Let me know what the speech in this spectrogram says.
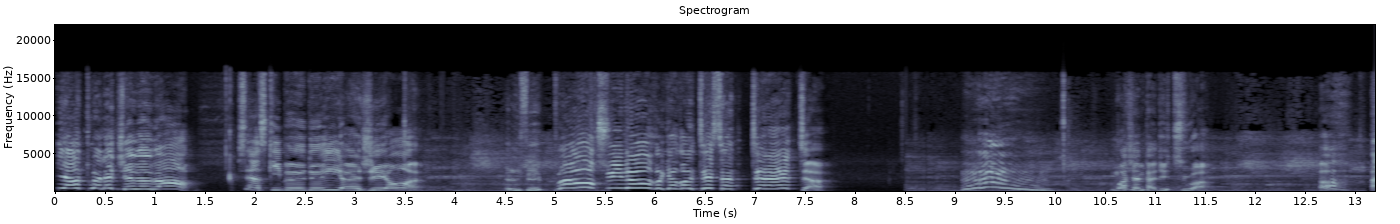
Il y a un toilette GE1 C'est un skibeudeuil euh, géant. Il fait peur celui-là Regardez sa tête Hmm. Moi j'aime pas du tout. hein. Oh Ah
